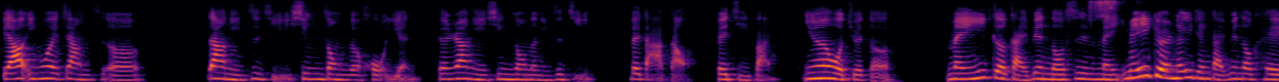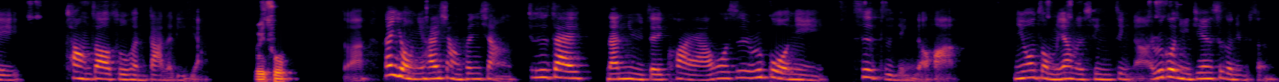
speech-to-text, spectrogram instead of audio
不要因为这样子而。让你自己心中的火焰，跟让你心中的你自己被打倒、被击败，因为我觉得每一个改变都是每每一个人的一点改变都可以创造出很大的力量。没错，对吧？那勇你还想分享，就是在男女这一块啊，或是如果你是子玲的话，你有怎么样的心境啊？如果你今天是个女生，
